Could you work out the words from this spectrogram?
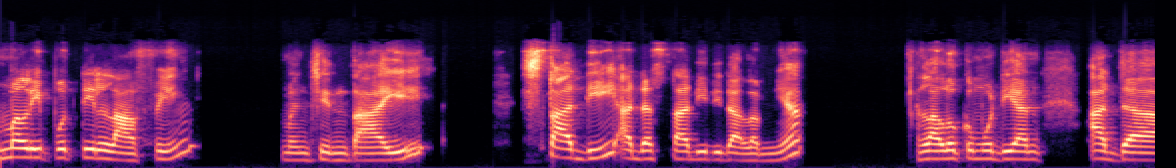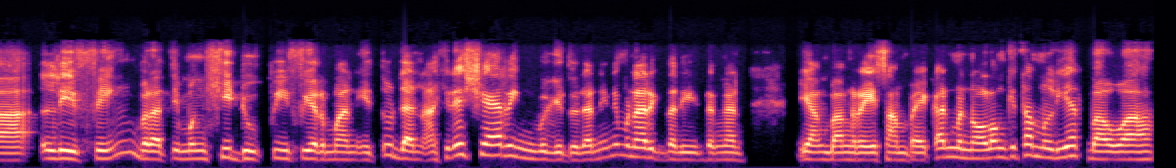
meliputi loving mencintai study, ada study di dalamnya, lalu kemudian ada living berarti menghidupi firman itu dan akhirnya sharing begitu dan ini menarik tadi dengan yang Bang Ray sampaikan menolong kita melihat bahwa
